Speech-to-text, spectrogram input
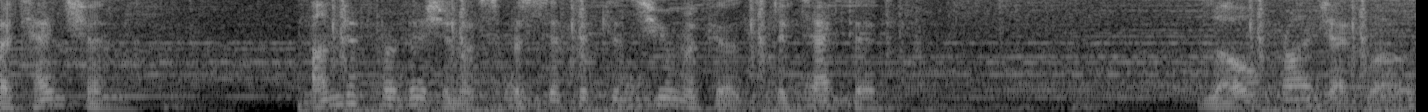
Attention! Under provision of specific consumer goods detected. Low project load.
